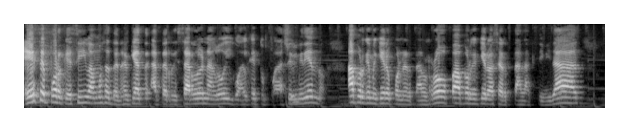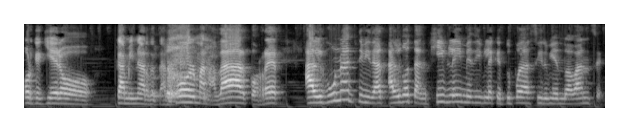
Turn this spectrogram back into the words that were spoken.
Ese porque sí vamos a tener que at- aterrizarlo en algo igual que tú puedas ir Sí. midiendo. Ah, porque me quiero poner tal ropa, porque quiero hacer tal actividad, porque quiero caminar de tal forma, nadar, correr. Alguna actividad, algo tangible y medible que tú puedas ir viendo avance.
